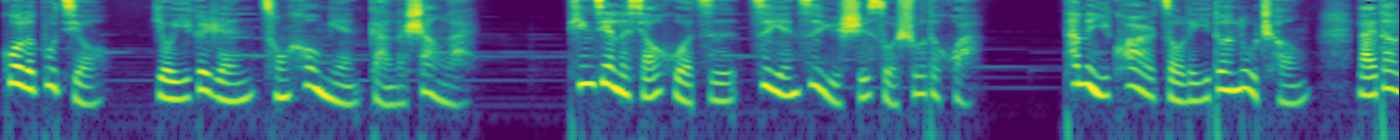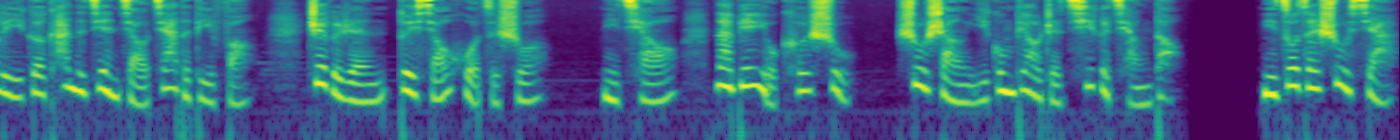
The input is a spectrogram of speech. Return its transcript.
过了不久，有一个人从后面赶了上来，听见了小伙子自言自语时所说的话。他们一块儿走了一段路程，来到了一个看得见脚架的地方。这个人对小伙子说：“你瞧，那边有棵树，树上一共吊着七个强盗，你坐在树下。”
